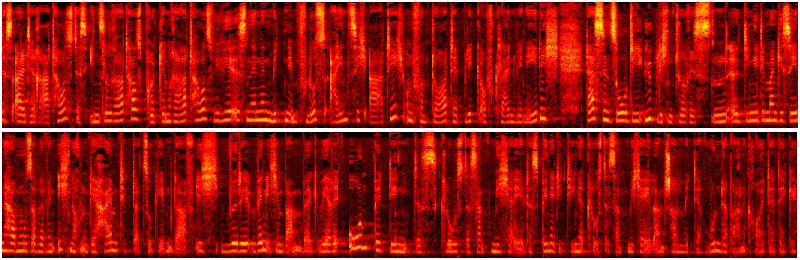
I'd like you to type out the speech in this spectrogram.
das alte Rathaus, das Inselrathaus, Brückenrathaus, wie wir es nennen, mitten im Fluss, einzigartig und von dort der Blick auf Klein-Venedig. Das sind so die üblichen Touristen, äh, Dinge, die man gesehen haben muss. Aber wenn ich noch einen Geheimtipp dazu geben darf, ich würde, wenn ich in Bamberg wäre, unbedingt das Kloster St. Michael, das Benediktinerkloster St. Michael anschauen mit der wunderbaren Kräuterdecke.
